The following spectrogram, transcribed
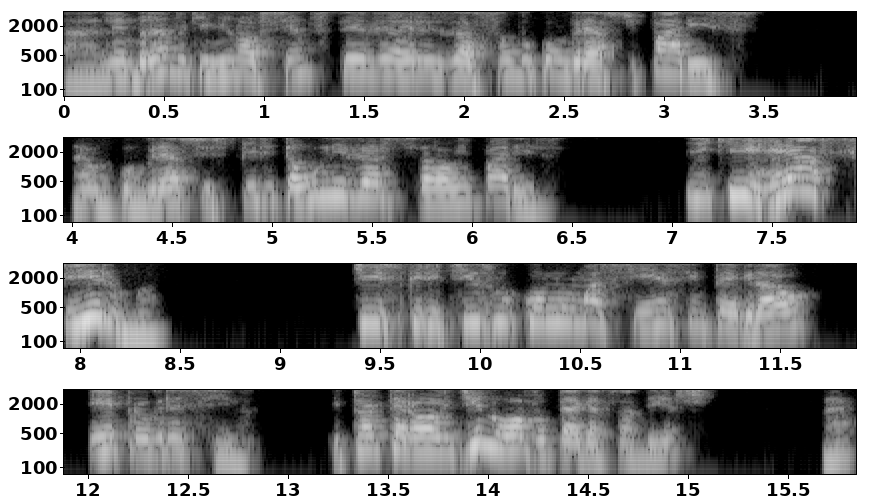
ah, lembrando que em 1900 teve a realização do Congresso de Paris, né, um Congresso Espírita Universal em Paris, e que reafirma que o Espiritismo como uma ciência integral e progressiva. E Torteroli, de novo, pega essa deixa né,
